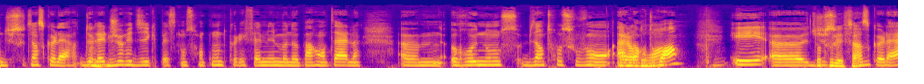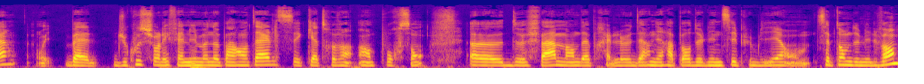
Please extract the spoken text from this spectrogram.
du soutien scolaire. De l'aide juridique parce qu'on se rend compte que les familles monoparentales euh, renoncent bien trop souvent à, leurs droits, et euh, du soutien scolaire. Oui, bah, du coup sur les familles monoparentales, c'est 81% euh, de femmes, hein, d'après le dernier rapport de l'INSEE publié en septembre 2020.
